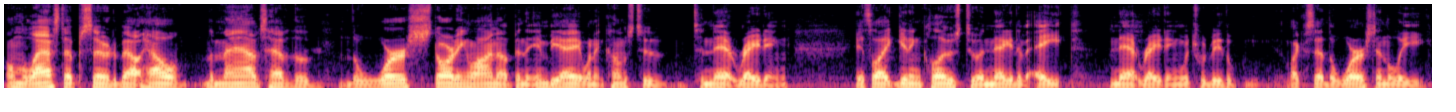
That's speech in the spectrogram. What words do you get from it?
on the last episode about how the Mavs have the the worst starting lineup in the NBA when it comes to to net rating. It's like getting close to a negative eight net rating, which would be the like I said the worst in the league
